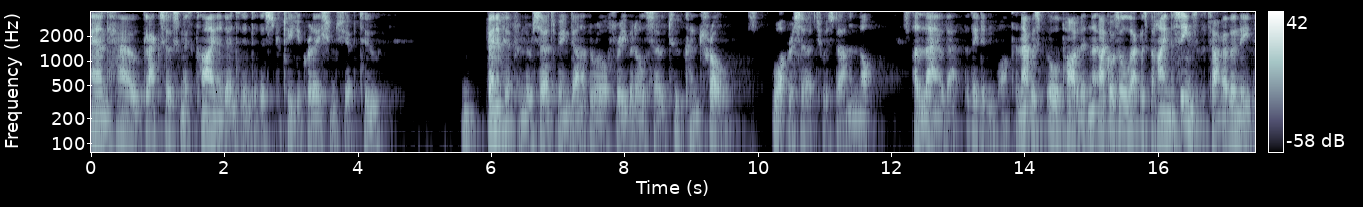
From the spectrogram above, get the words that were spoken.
and how GlaxoSmithKline had entered into this strategic relationship to benefit from the research being done at the Royal Free, but also to control what research was done and not allow that that they didn't want. And that was all part of it. And of course, all that was behind the scenes at the time. I've only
